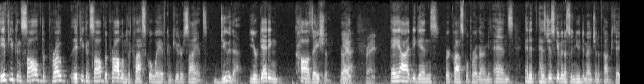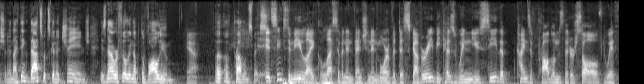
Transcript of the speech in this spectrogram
If you can solve the pro- if you can solve the problem the classical way of computer science, do that. You're getting causation, right? Yeah, right. AI begins where classical programming ends, and it has just given us a new dimension of computation. And I think that's what's going to change. Is now we're filling up the volume Yeah. of, of problem space. It seems to me like less of an invention and more of a discovery because when you see the kinds of problems that are solved with,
